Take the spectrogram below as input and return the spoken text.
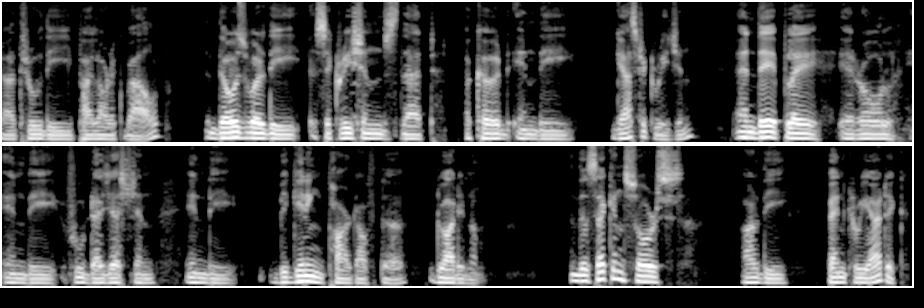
uh, through the pyloric valve. Those were the secretions that occurred in the gastric region and they play a role in the food digestion in the beginning part of the duodenum. The second source are the pancreatic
